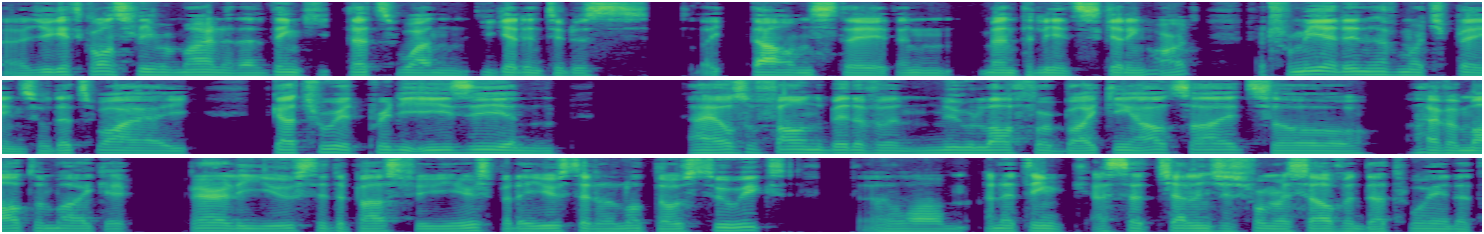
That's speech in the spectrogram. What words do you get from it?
uh, you get constantly reminded. I think that's when you get into this like down state and mentally it's getting hard. But for me, I didn't have much pain, so that's why I got through it pretty easy. And I also found a bit of a new love for biking outside. So I have a mountain bike. I barely used it the past few years, but I used it a lot those two weeks. Um, and I think I set challenges for myself in that way, that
